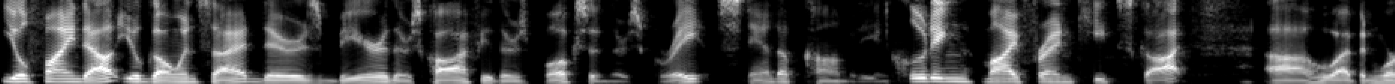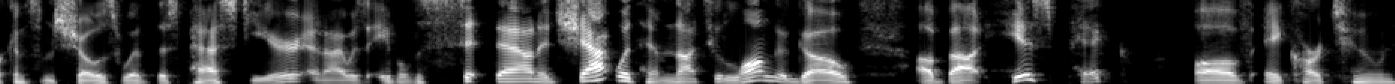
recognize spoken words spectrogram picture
you'll find out. You'll go inside. There's beer, there's coffee, there's books, and there's great stand-up comedy, including my friend Keith Scott, uh, who I've been working some shows with this past year, and I was able to sit down and chat with him not too long ago about his pick of a cartoon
